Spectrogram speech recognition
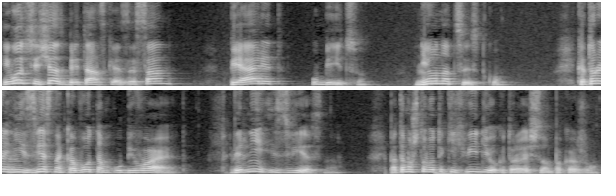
И вот сейчас британская The Sun пиарит убийцу, неонацистку, которая неизвестно кого там убивает. Вернее, известно. Потому что вот таких видео, которые я сейчас вам покажу,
